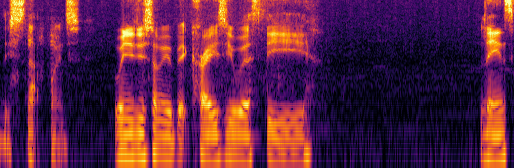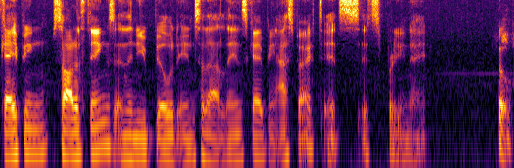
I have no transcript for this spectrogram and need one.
these snap points. When you do something a bit crazy with the landscaping side of things and then you build into that landscaping aspect, it's it's pretty neat. Cool.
